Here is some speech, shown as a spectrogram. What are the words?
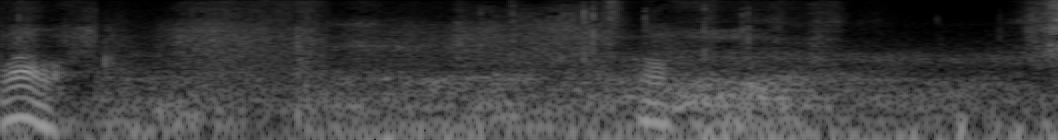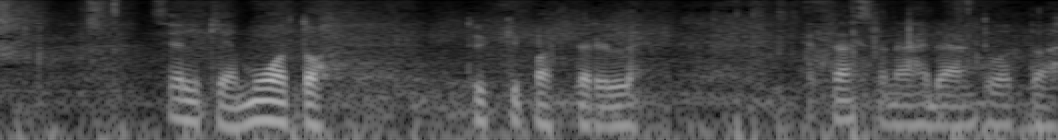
Wow. Oh selkeä muoto tykkipatterille. Ja tässä nähdään tuota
